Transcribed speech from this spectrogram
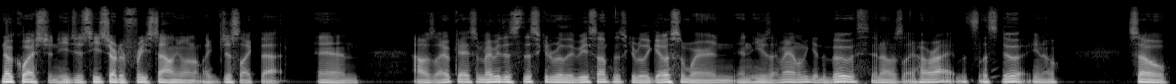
no question. He just, he started freestyling on it like, just like that. And, I was like, okay, so maybe this this could really be something. This could really go somewhere. And and he was like, man, let me get in the booth. And I was like, all right, let's let's do it. You know, so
